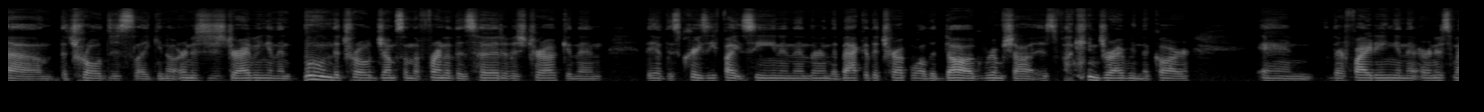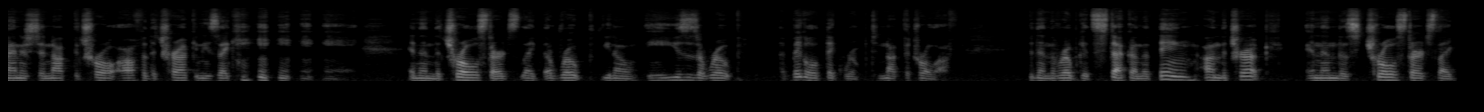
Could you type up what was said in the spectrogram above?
um, the troll just like you know ernest is just driving and then boom the troll jumps on the front of this hood of his truck and then they have this crazy fight scene and then they're in the back of the truck while the dog rimshot is fucking driving the car and they're fighting and then ernest managed to knock the troll off of the truck and he's like and then the troll starts like a rope you know he uses a rope a big old thick rope to knock the troll off. But then the rope gets stuck on the thing on the truck, and then this troll starts like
